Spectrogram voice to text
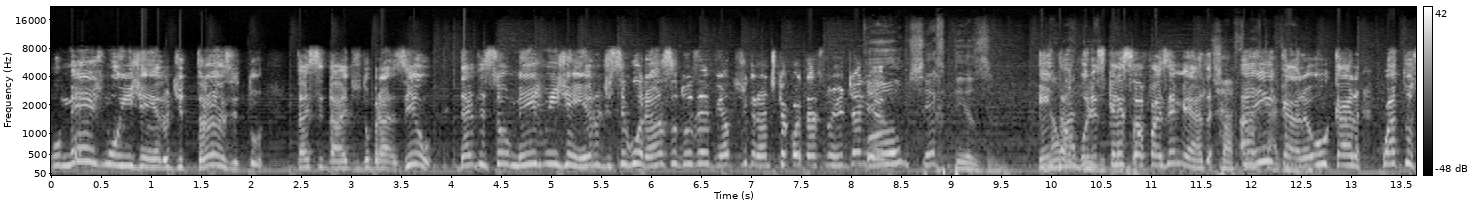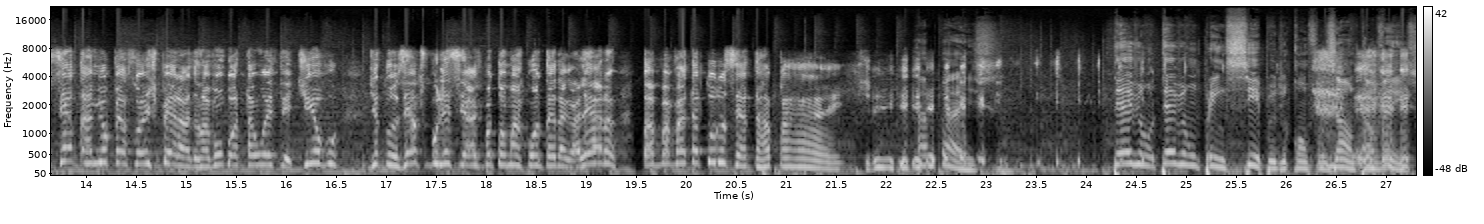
o mesmo engenheiro de trânsito das cidades do Brasil deve ser o mesmo engenheiro de segurança dos eventos grandes que acontecem no Rio de Janeiro. Com certeza. Então, por isso que eles só fazem merda. Só Aí, cara, o cara, 400 mil pessoas esperadas. Nós vamos botar um efetivo de 200 policiais pra tomar conta aí da galera. Vai dar tudo certo, rapaz. Rapaz. teve um, teve um princípio de confusão, talvez?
